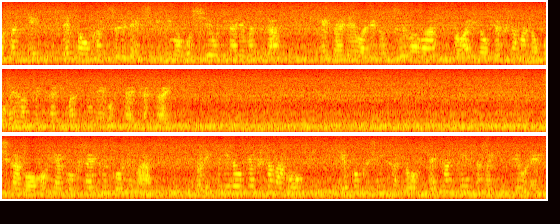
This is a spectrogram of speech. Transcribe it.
の先電波を発する電子機器もご使用になれますが携帯電話での通話は周りのお客様のご迷惑になりますのでお伝えください。シカゴオヘア国際空港では乗り継ぎのお客様も入国審査と税関検査が必要です。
